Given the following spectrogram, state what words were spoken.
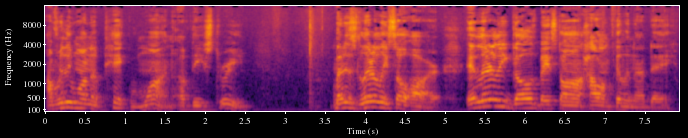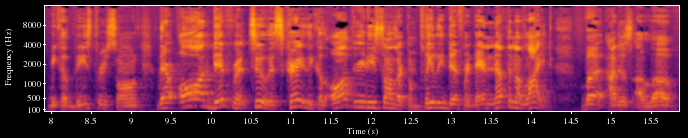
i really want to pick one of these three but it's literally so hard. It literally goes based on how I'm feeling that day. Because these three songs, they're all different too. It's crazy because all three of these songs are completely different. They're nothing alike. But I just, I love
